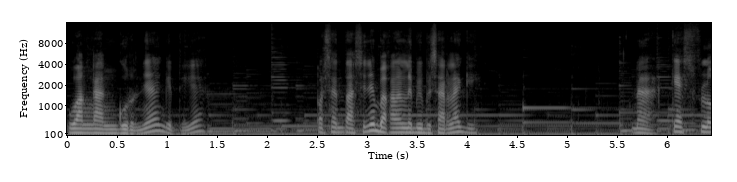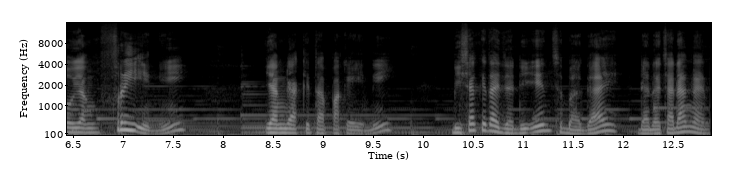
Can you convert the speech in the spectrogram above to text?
uang nganggurnya gitu ya persentasenya bakalan lebih besar lagi Nah, cash flow yang free ini yang nggak kita pakai ini bisa kita jadiin sebagai dana cadangan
